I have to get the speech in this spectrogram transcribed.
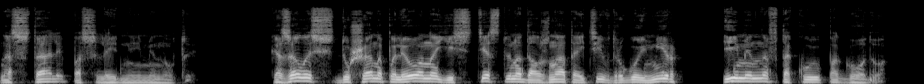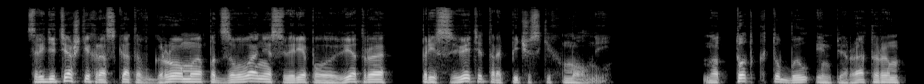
настали последние минуты. Казалось, душа Наполеона естественно должна отойти в другой мир именно в такую погоду. Среди тяжких раскатов грома, под завывание свирепого ветра, при свете тропических молний. Но тот, кто был императором,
